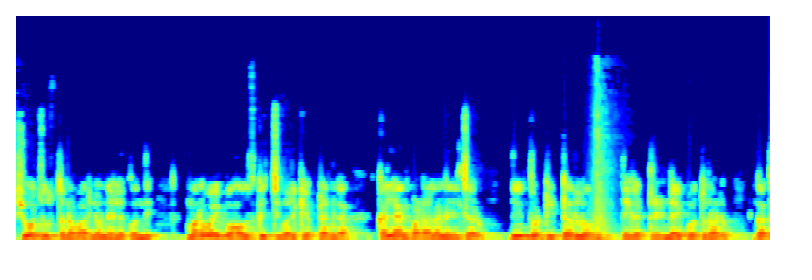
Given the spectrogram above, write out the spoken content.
షో చూస్తున్న వారిలో నెలకొంది. మరోవైపు హౌస్కి చివరి కెప్టెన్గా కళ్యాణ్ పడాల నిలిచాడు. దీంతో ట్విట్టర్లో తెగ ట్రెండ్ అయిపోతున్నాడు. గత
